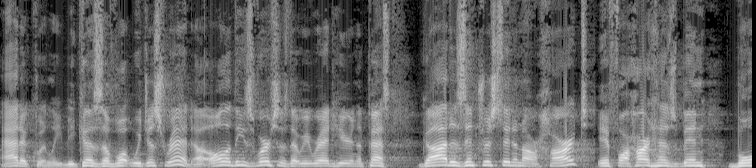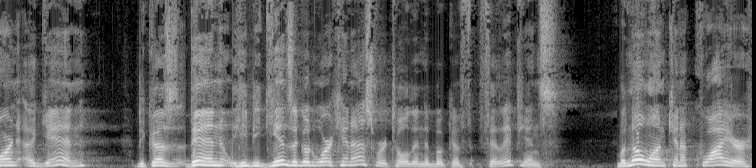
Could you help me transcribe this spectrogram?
adequately because of what we just read. Uh, all of these verses that we read here in the past. God is interested in our heart. If our heart has been born again, because then he begins a good work in us, we're told in the book of Philippians. But no one can acquire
